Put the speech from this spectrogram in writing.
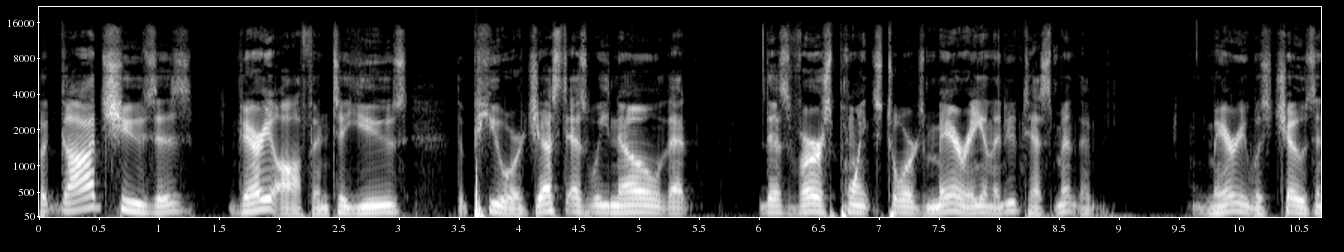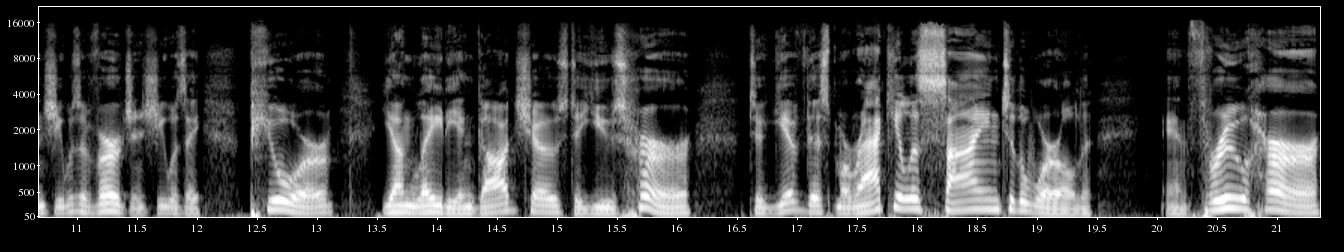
but God chooses very often to use the pure, just as we know that this verse points towards Mary in the New Testament that Mary was chosen. She was a virgin. She was a pure young lady, and God chose to use her to give this miraculous sign to the world. And through her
